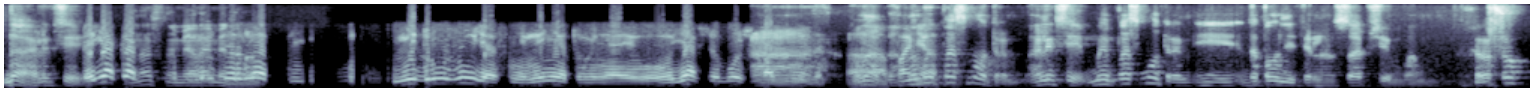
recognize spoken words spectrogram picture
Да, Алексей. Да я как У нас номерами интернет не, не дружу я с ним, и нет у меня его. Я все больше а, а, Ладно, понятно. ну мы посмотрим. Алексей, мы посмотрим и дополнительно сообщим вам. Хорошо?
